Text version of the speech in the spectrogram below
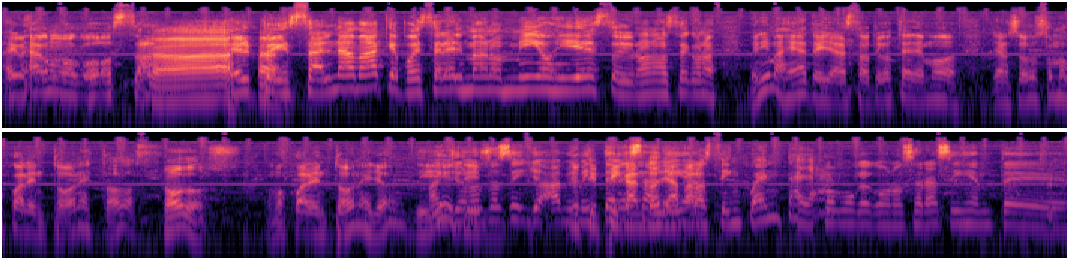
Ay, me da como cosa. Ah. El pensar nada más que pueden ser hermanos míos y eso, y uno no se conoce. Ven, imagínate, ya nosotros tenemos, ya nosotros somos cuarentones todos. Todos. Somos cuarentones, yo. Ay, yo no sé si yo, a mí yo me estoy picando ya para los 50 ya. Como que conocer así gente...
